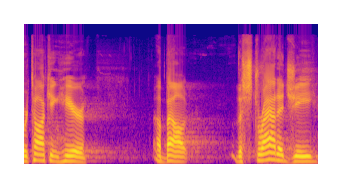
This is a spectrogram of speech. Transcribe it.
We're talking here about the strategy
